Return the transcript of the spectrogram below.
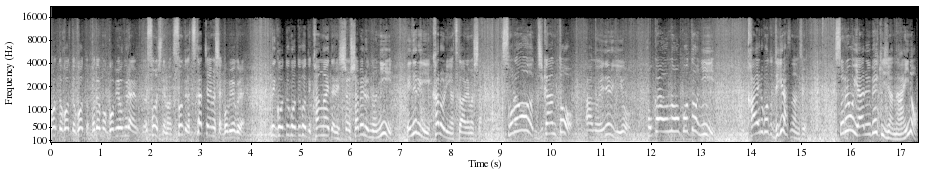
ゴッとゴッとゴッとこれもう5秒ぐらい損してます。損というか使っちゃいました。5秒ぐらい。でゴッとゴッとゴッと考えたりしゃべるのにエネルギーカロリーが使われました。それを時間とあのエネルギーを他のことに変えることできるはずなんですよ。それをやるべきじゃないの。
